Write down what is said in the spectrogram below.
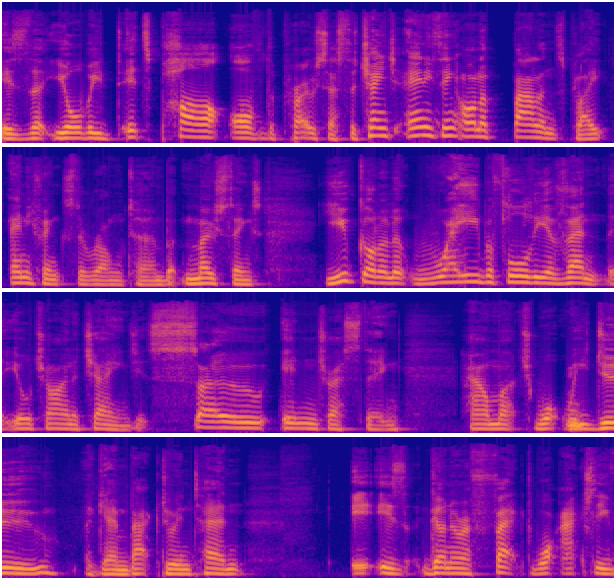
is that you'll be. It's part of the process to change anything on a balance plate. Anything's the wrong term, but most things. You've got to look way before the event that you're trying to change. It's so interesting how much what we do, again, back to intent, it is going to affect what actually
